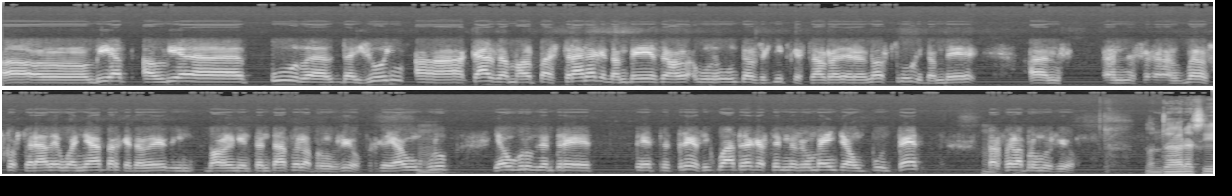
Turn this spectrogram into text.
El dia, el dia 1 de, de juny a casa amb el Pastrana, que també és el, un, un dels equips que està al darrere nostre, que també ens, ens, ens, bueno, ens costarà de guanyar perquè també volen intentar fer la promoció, perquè hi ha un grup, hi ha un grup d'entre entre 3 i 4 que estem més o menys a un puntet per fer la promoció. Doncs a veure si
